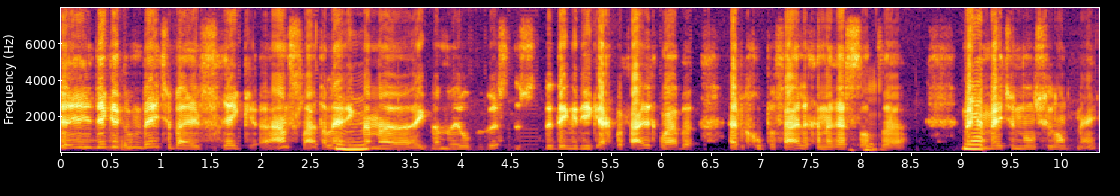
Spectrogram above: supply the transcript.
Ik denk dat ik een beetje bij Freek aansluit. Alleen ik, ben me, ik ben me heel bewust. Dus de dingen die ik echt beveiligd wil hebben, heb ik goed beveiligd. En de rest dat, eh, ben Ja. ik een beetje nonchalant mee.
